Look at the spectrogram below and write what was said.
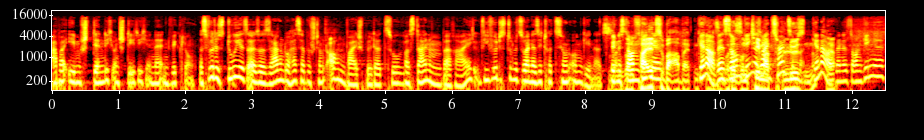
aber eben ständig und stetig in der Entwicklung. Was würdest du jetzt also sagen? Du hast ja bestimmt auch ein Beispiel dazu aus deinem Bereich. Wie würdest du mit so einer Situation umgehen? Also, wenn es so darum Fall ginge, zu bearbeiten genau, wenn es darum so ein ginge, Thema so zu lösen. Ne? Genau, ja. wenn es darum ginge,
